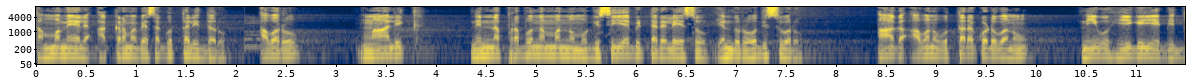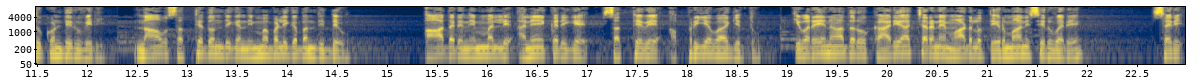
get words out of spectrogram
ತಮ್ಮ ಮೇಲೆ ಅಕ್ರಮವೆಸಗುತ್ತಲಿದ್ದರು ಅವರು, ಮಾಲಿಕ್, ನಿನ್ನ ಪ್ರಭು ನಮ್ಮನ್ನು ಮುಗಿಸಿಯೇ ಬಿಟ್ಟರೆ ಲೇಸು ಎಂದು ರೋಧಿಸುವರು. ಆಗ ಅವನು ಉತ್ತರ ಕೊಡುವನು, ನೀವು ಹೀಗೆಯೇ ಬಿದ್ದುಕೊಂಡಿರುವಿರಿ. ನಾವು ಸತ್ಯದೊಂದಿಗೆ ನಿಮ್ಮ ಬಳಿಗೆ ಬಂದಿದ್ದೆವು. ಆದರೆ ನಿಮ್ಮಲ್ಲಿ ಅನೇಕರಿಗೆ ಸತ್ಯವೇ ಅಪ್ರಿಯವಾಗಿತ್ತು. ಇವರೇನಾದರೂ ಕಾರ್ಯಾಚರಣೆ ಮಾಡಲು ತೀರ್ಮಾನಿಸಿರುವರೆ? ಸರಿ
